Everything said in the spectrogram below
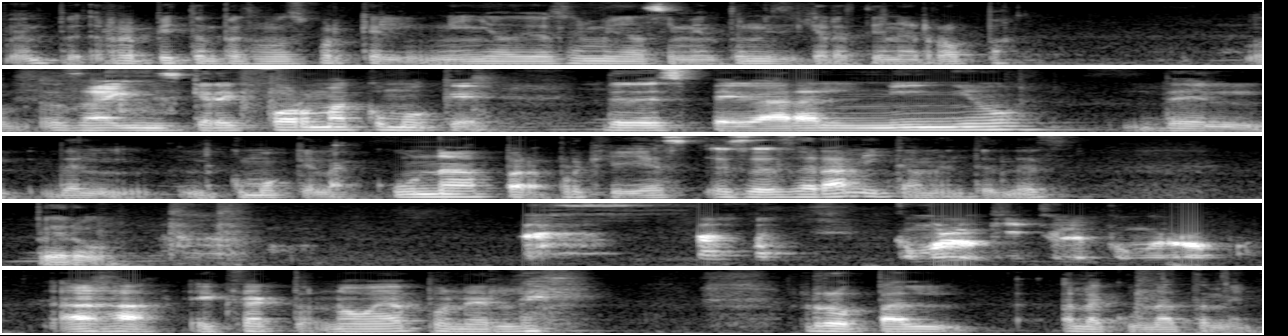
Empe- repito, empezamos porque el niño Dios en mi nacimiento ni siquiera tiene ropa. O sea, ni siquiera hay forma como que de despegar al niño del, del como que la cuna, para, porque ya es, es de cerámica, ¿me entendés? Pero, ¿Cómo lo quito y le pongo ropa? ajá, exacto, no voy a ponerle ropa al- a la cuna también.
